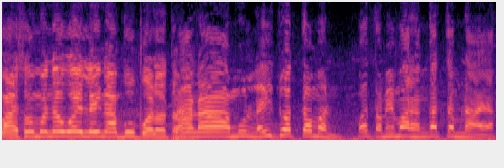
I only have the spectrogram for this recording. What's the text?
પાછો મને હોય લઈને આવવું પડે ના ના હું લઈ જોત તમને. પણ તમે મારા હંગાત ચમ ના આયા?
